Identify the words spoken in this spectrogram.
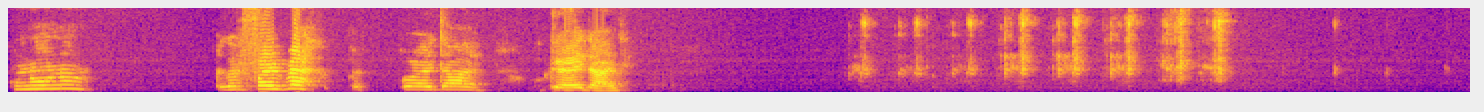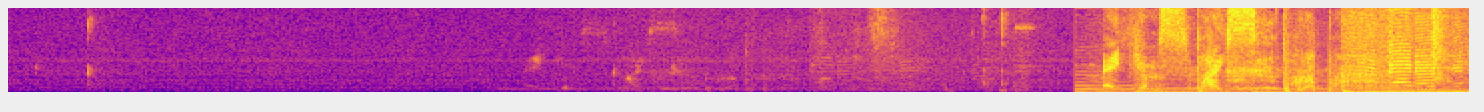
Oh no no! I gotta fight back or I die. Okay, I died. Make him spicy, Papa.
